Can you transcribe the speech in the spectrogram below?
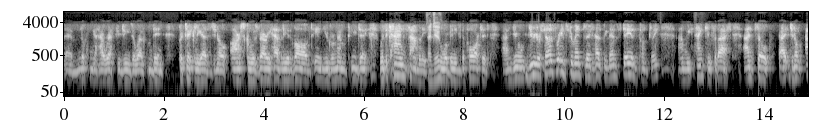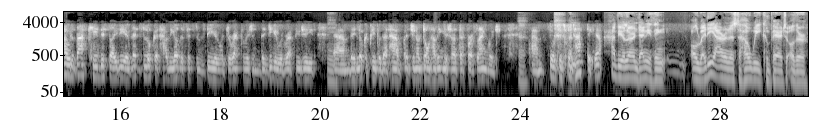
um, looking at how refugees are welcomed in, particularly as, you know, our school was very heavily involved in, you'd remember, PJ, with the Khan family who were being deported. And you, you yourself were instrumental in helping them stay in the country, and we thank you for that. And so, uh, you know, out of that came this idea of let's look at how the other systems deal with direct provision, they deal with refugees, um, they look at people that have, uh, you know, don't have English as their first language. Um, so it's just fantastic, yeah. Have you learned anything already, Aaron, as to how we compare to other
